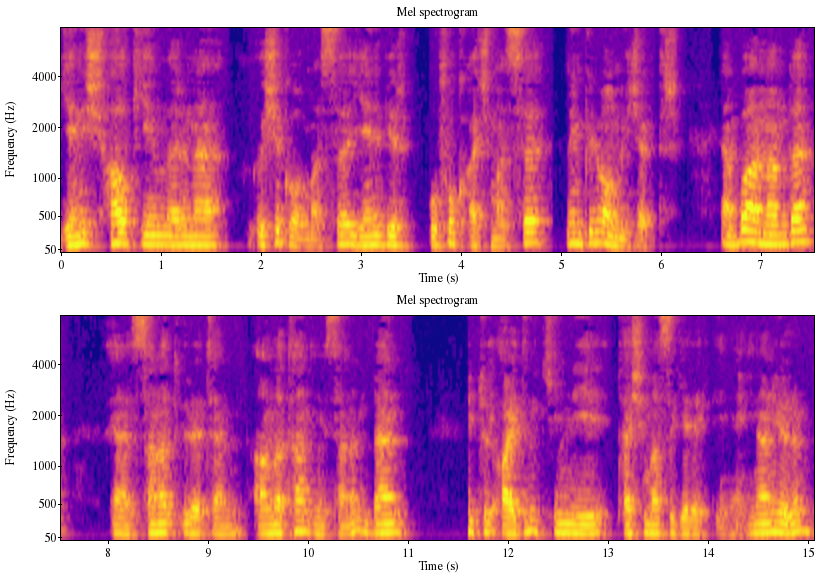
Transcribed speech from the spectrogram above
geniş halk yayınlarına ışık olması, yeni bir ufuk açması mümkün olmayacaktır. Yani bu anlamda yani sanat üreten, anlatan insanın ben bir tür aydın kimliği taşıması gerektiğine inanıyorum.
